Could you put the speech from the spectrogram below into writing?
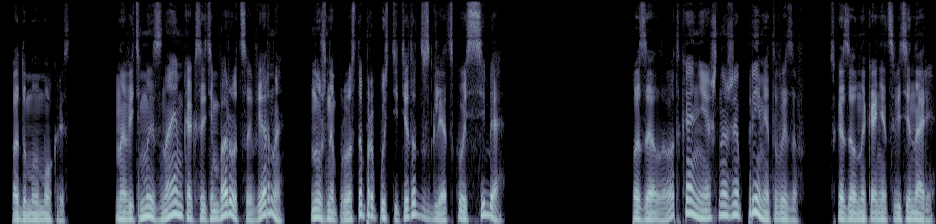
— подумал Мокрест. «Но ведь мы знаем, как с этим бороться, верно? Нужно просто пропустить этот взгляд сквозь себя». «Позолот, конечно же, примет вызов», — сказал наконец ветеринарий.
